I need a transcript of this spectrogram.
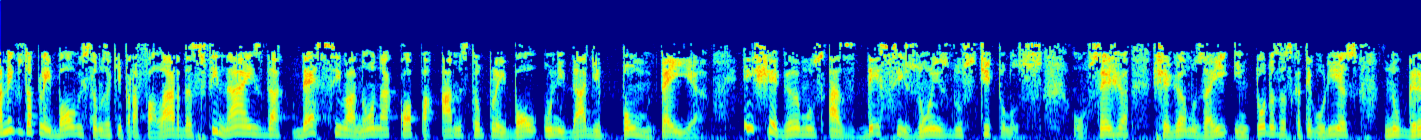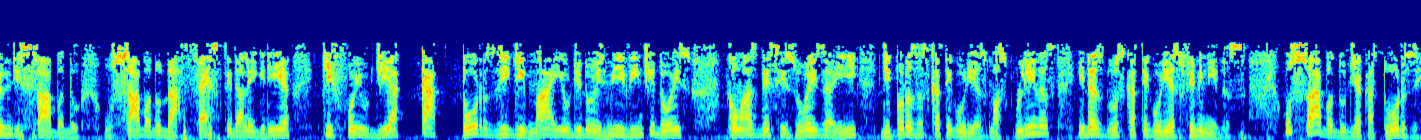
Amigos da Playball, estamos aqui para falar das finais da 19ª Copa Amstel Playball Unidade Pompeia. E chegamos às decisões dos títulos. Ou seja, chegamos aí em todas as categorias no grande sábado, o sábado da festa e da alegria, que foi o dia 14 de maio de 2022, com as decisões aí de todas as categorias masculinas e das duas categorias femininas. O sábado, dia 14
